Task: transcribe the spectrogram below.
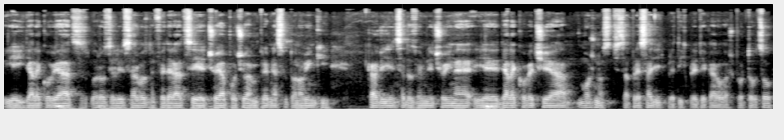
je ich ďaleko viac, rozdelili sa rôzne federácie, čo ja počúvam, pre mňa sú to novinky. Každý deň sa dozviem niečo iné, je ďaleko väčšia možnosť sa presadiť pre tých pretekárov a športovcov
